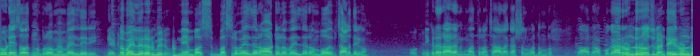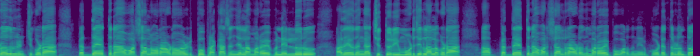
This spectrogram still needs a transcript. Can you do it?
టూ డేస్ అవుతుంది బ్రో మేము బయలుదేరి. దేంట్లో బయలుదేరారు మీరు? మేము బస్సు బస్సులో బయలుదేరాం ఆటోలో బయలుదేరాం. బో చాలా తిరిగాం. ఇక్కడ రావడానికి మాత్రం చాలా కష్టాలు పడ్డాం బ్రో. దాదాపుగా రెండు రోజులు అంటే ఈ రెండు రోజుల నుంచి కూడా పెద్ద ఎత్తున వర్షాలు రావడం వైపు ప్రకాశం జిల్లా మరోవైపు నెల్లూరు అదేవిధంగా చిత్తూరు. ఈ మూడు జిల్లాల్లో కూడా పెద్ద ఎత్తున వర్షాలు రావడం మరోవైపు వరద నీరు పోటెత్తడంతో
